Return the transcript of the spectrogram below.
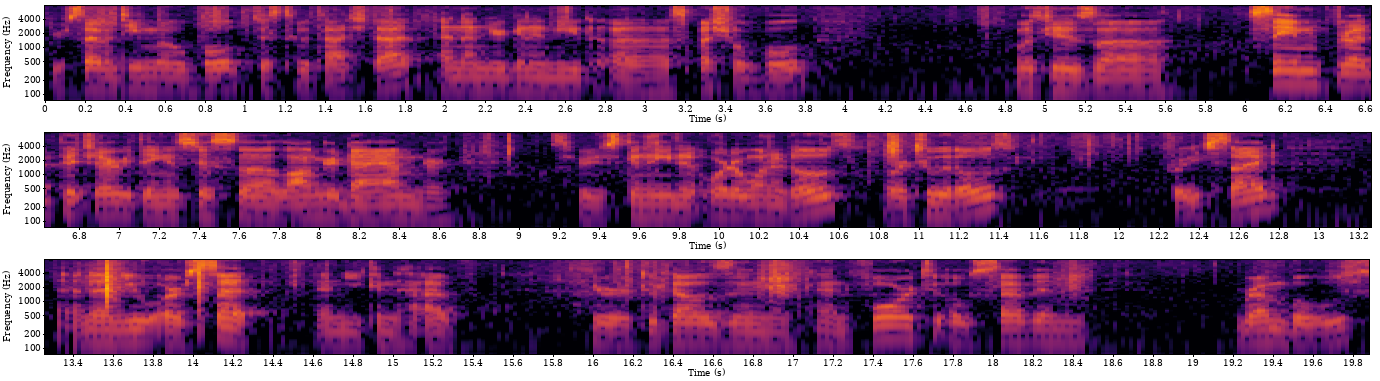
your 17 mil bolt just to attach that, and then you're gonna need a special bolt, which is uh same thread pitch, everything. It's just a longer diameter. So you're just gonna need to order one of those or two of those for each side, and then you are set, and you can have your 2004 to 07 Brembos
